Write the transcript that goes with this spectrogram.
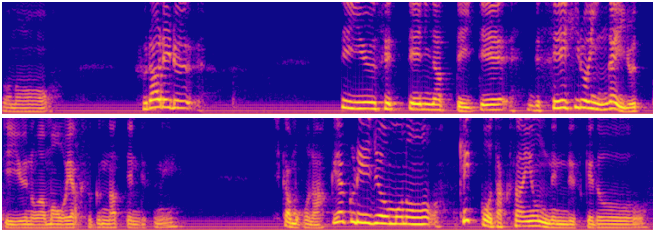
その、振られるっていう設定になっていて、で、正ヒロインがいるっていうのがまあお約束になってんですね。しかもこの悪役令状もの結構たくさん読んでんですけど、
